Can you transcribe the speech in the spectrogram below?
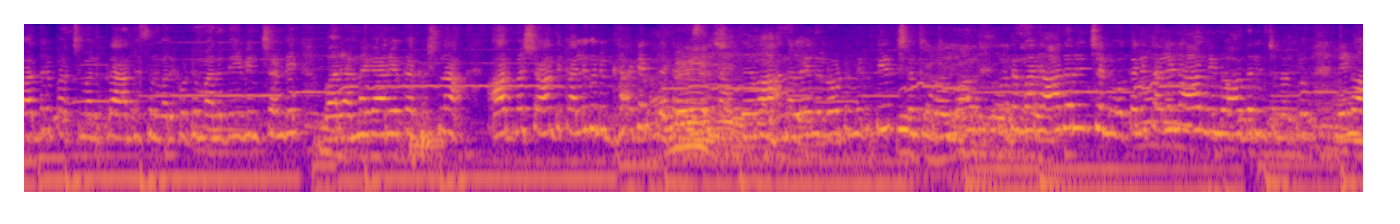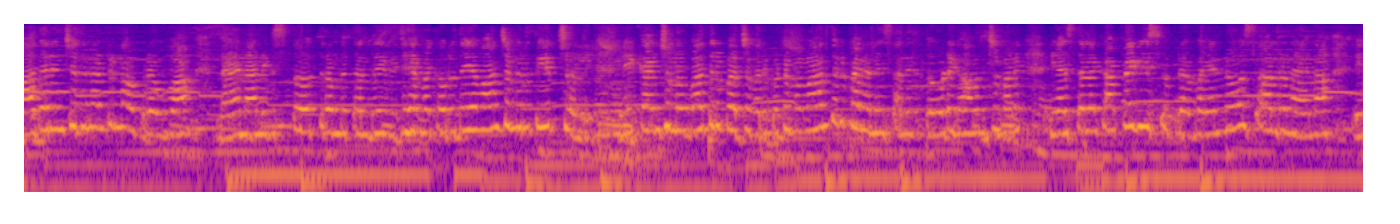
భద్రపరచమని ప్రార్థిస్తున్న వారి కుటుంబాన్ని దీవించండి వారి అన్నగారి యొక్క కృష్ణ ఆత్మశాంతి కలుగును ప్రకటిస్తున్నాం దేవా అన్నలేని లోటు మీరు తీర్చండి. కుటుంబాన్ని ఆదరించండి ఒకరి తల్లిని నిన్ను ఆదరించినట్లు నేను ఆదరించదని అంటున్నావు ప్రభువా నాయనా నీకు స్తోత్రం తండ్రి. విజయమక హృదయ వాంఛ మీరు తీర్చండి. నీ కంచులో భద్రపరచ వారి కుటుంబం అంతటి పైన నీ సన్నిధి తోడుగా ఉంచమని ఈ స్థలకు అప్పగిస్తూ ప్రభు ఎన్నో సార్లు నాయన ఈ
